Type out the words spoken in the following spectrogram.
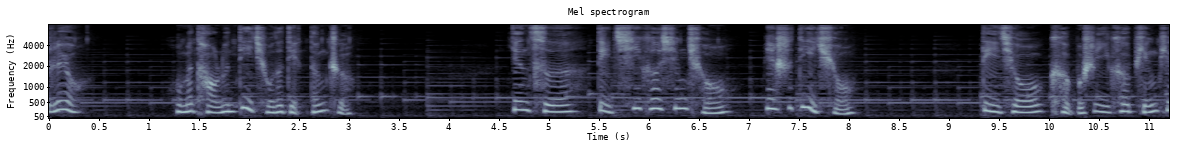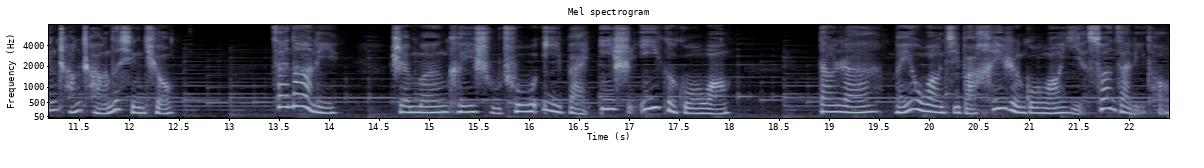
十六，我们讨论地球的点灯者。因此，第七颗星球便是地球。地球可不是一颗平平常常的星球，在那里，人们可以数出一百一十一个国王，当然没有忘记把黑人国王也算在里头。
